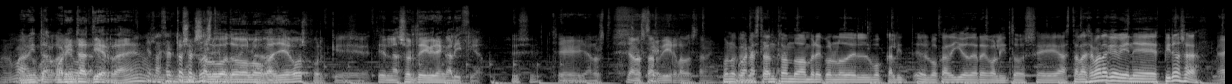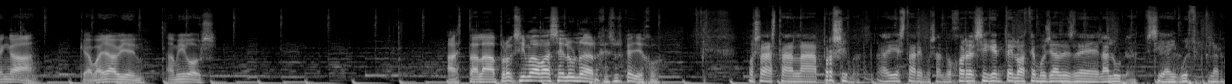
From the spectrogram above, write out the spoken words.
Normal, Bonita, bonita tierra, ¿eh? El acento es un el saludo a todos los gallegos porque tienen la suerte de vivir en Galicia. Sí, sí. Sí, ya los, ya los tardígrados también. Bueno, que me está entrando hambre con lo del bocadillo de regolitos. Eh, hasta la semana que viene, Espinosa. Venga, que vaya bien, amigos. Hasta la próxima base lunar, Jesús Callejo. Pues hasta la próxima. Ahí estaremos. A lo mejor el siguiente lo hacemos ya desde la luna, si hay wifi, claro.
